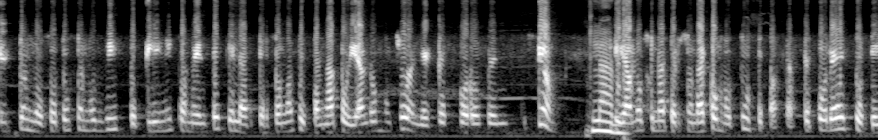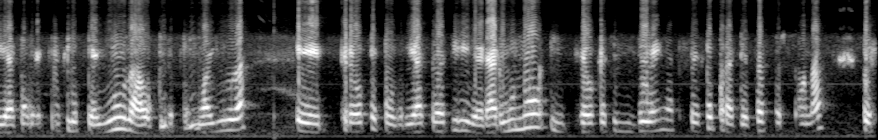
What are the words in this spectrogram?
esto nosotros hemos visto clínicamente que las personas están apoyando mucho en estos foros de discusión Digamos, una persona como tú que pasaste por esto, que ya sabes qué es lo que ayuda o lo que no ayuda, eh, creo que podría liberar uno y creo que es un buen acceso para que estas personas pues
